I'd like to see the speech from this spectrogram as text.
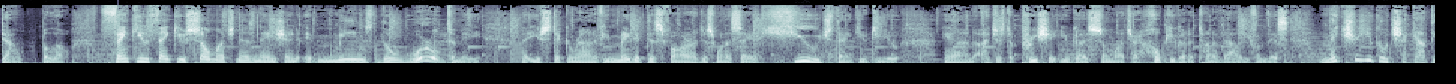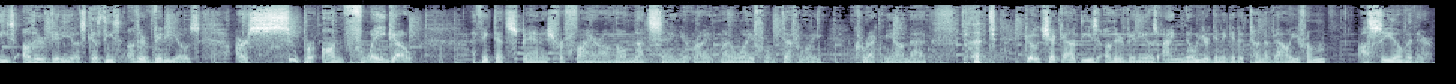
down below. Thank you, thank you so much, Nez Nation. It means the world to me that you stick around. If you made it this far, I just want to say a huge thank you to you. And I just appreciate you guys so much. I hope you got a ton of value from this. Make sure you go check out these other videos because these other videos are super on fuego. I think that's Spanish for fire, although I'm not saying it right. My wife will definitely correct me on that. But go check out these other videos. I know you're going to get a ton of value from them. I'll see you over there.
